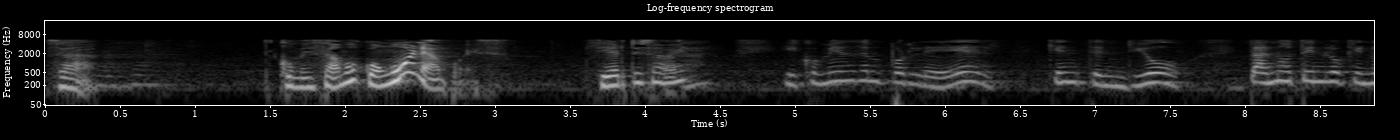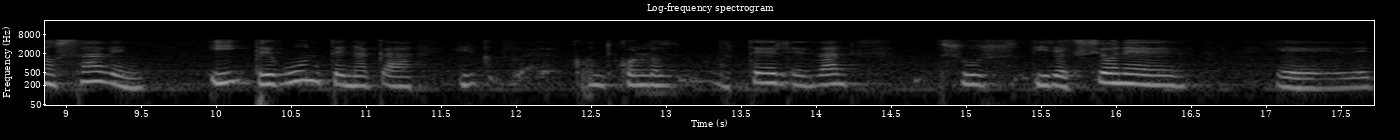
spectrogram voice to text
O sea, comenzamos con una, pues. ¿Cierto Isabel? y comiencen por leer qué entendió, anoten lo que no saben y pregunten acá. Con, los, ustedes les dan sus direcciones eh,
